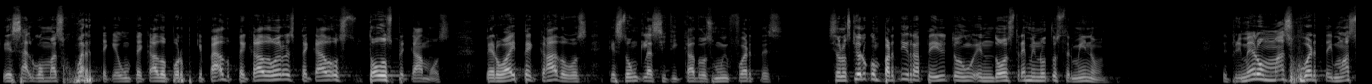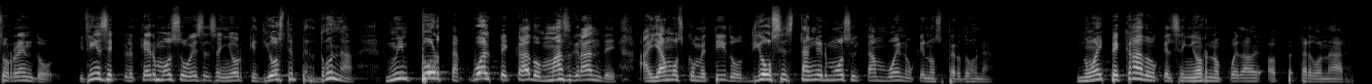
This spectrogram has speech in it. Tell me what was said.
es algo más fuerte que un pecado, porque pecado es pecados, todos pecamos, pero hay pecados que son clasificados muy fuertes. Se los quiero compartir rapidito, en dos, tres minutos termino. El primero más fuerte y más horrendo. Y fíjense qué hermoso es el Señor, que Dios te perdona. No importa cuál pecado más grande hayamos cometido, Dios es tan hermoso y tan bueno que nos perdona. No hay pecado que el Señor no pueda ah, perdonar.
